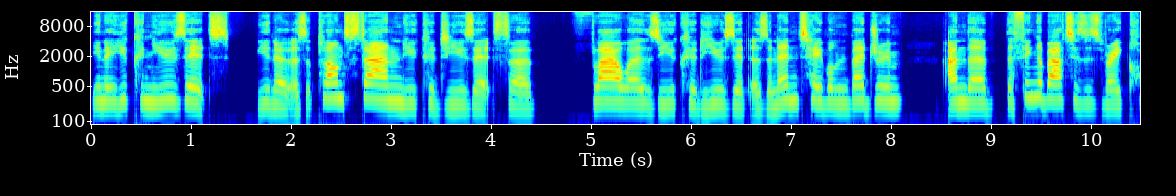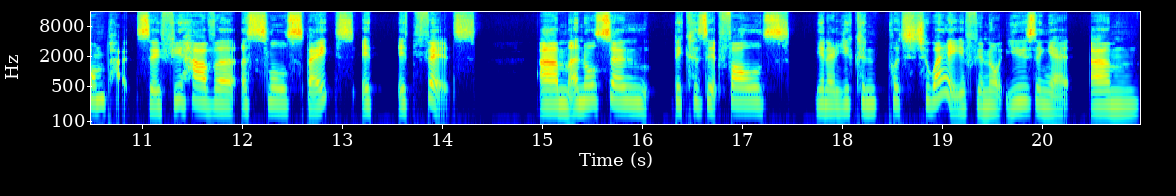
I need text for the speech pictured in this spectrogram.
you know, you can use it you know, as a plant stand. You could use it for flowers. You could use it as an end table in bedroom. And the, the thing about it is it's very compact. So if you have a, a small space, it, it fits. Um, and also because it folds, you know, you can put it away if you're not using it. Um,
